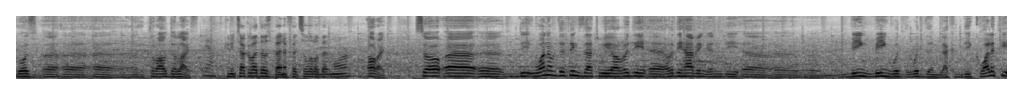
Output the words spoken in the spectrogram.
goes uh, uh, uh, throughout the life Yeah. Can you talk about those benefits a little bit more? all right. So uh, uh, the one of the things that we are already uh, already having in the uh, uh, being being with with them, like the quality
